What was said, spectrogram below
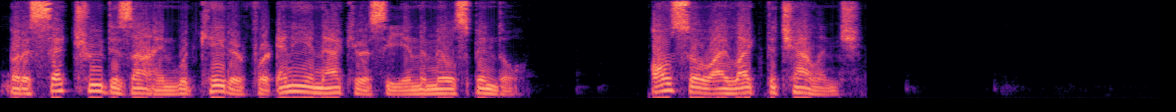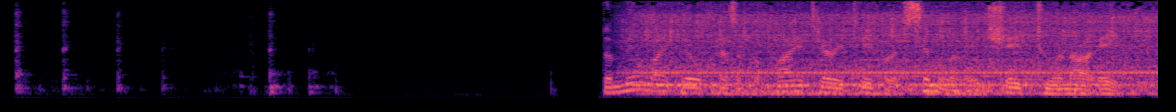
but a set true design would cater for any inaccuracy in the mill spindle. Also I like the challenge. The mill I built has a proprietary taper similar in shape to an R8.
